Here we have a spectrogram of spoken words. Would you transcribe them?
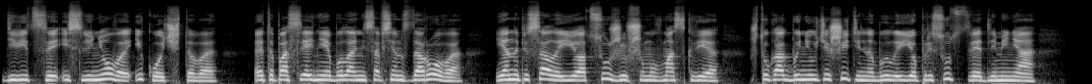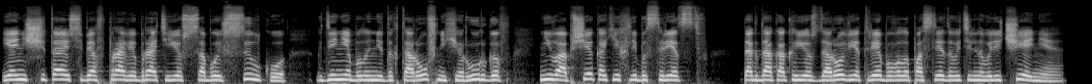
девица Исленева и Кочетова. Эта последняя была не совсем здорова. Я написала ее отцу, жившему в Москве, что как бы неутешительно было ее присутствие для меня, я не считаю себя вправе брать ее с собой в ссылку, где не было ни докторов, ни хирургов, ни вообще каких-либо средств, тогда как ее здоровье требовало последовательного лечения.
